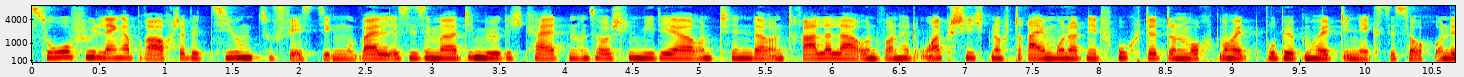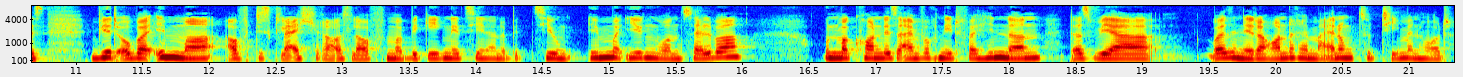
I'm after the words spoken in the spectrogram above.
so viel länger braucht, eine Beziehung zu festigen, weil es ist immer die Möglichkeiten und Social Media und Tinder und tralala und wenn halt eine Geschichte nach drei Monaten nicht fruchtet, dann macht man halt, probiert man halt die nächste Sache und es wird aber immer auf das Gleiche rauslaufen. Man begegnet sich in einer Beziehung immer irgendwann selber und man kann das einfach nicht verhindern, dass wer, weiß ich nicht, eine andere Meinung zu Themen hat.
